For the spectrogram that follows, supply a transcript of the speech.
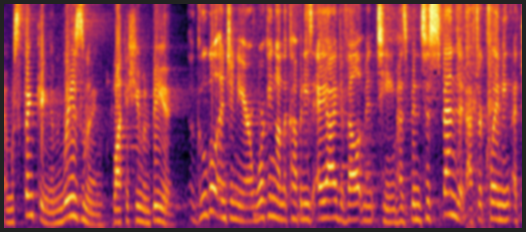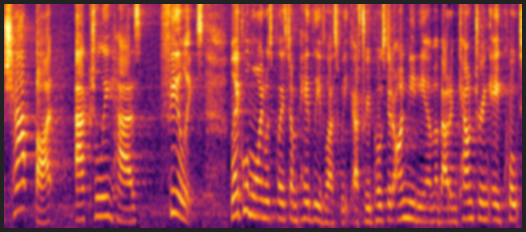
and was thinking and reasoning like a human being. A Google engineer working on the company's AI development team has been suspended after claiming a chatbot actually has feelings. Blake Lemoine was placed on paid leave last week after he posted on Medium about encountering a quote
